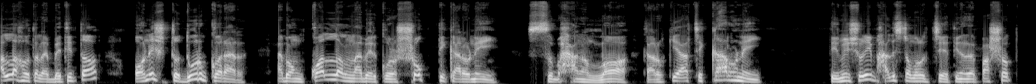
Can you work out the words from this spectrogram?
আল্লাহ তালা ব্যতীত অনিষ্ট দূর করার এবং কল্যাণ লাভের কোনো শক্তি কারণেই সুবহানাল্লাহ, কারও কি আছে? কারণেই তিরমি শরীফ, হাদিস নম্বর হচ্ছে তিন হাজার পাঁচশত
